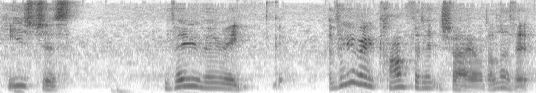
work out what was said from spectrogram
He's just very, very, very, very confident child. I love it.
